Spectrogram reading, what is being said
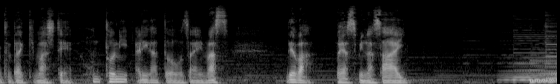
いただきまして本当にありがとうございます。ではおやすみなさい。Thank you.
